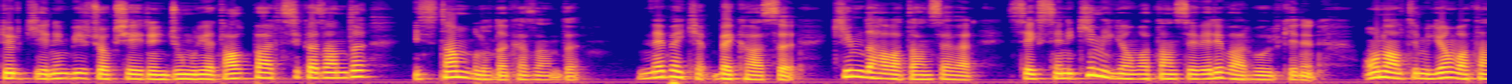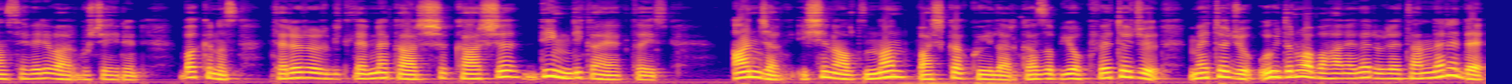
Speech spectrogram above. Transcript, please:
Türkiye'nin birçok şehrin Cumhuriyet Halk Partisi kazandı, İstanbul'u da kazandı. Ne bekası? Kim daha vatansever? 82 milyon vatanseveri var bu ülkenin. 16 milyon vatanseveri var bu şehrin. Bakınız terör örgütlerine karşı karşı dimdik ayaktayız. Ancak işin altından başka kuyular kazıp yok FETÖ'cü, METÖ'cü uydurma bahaneler üretenlere de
